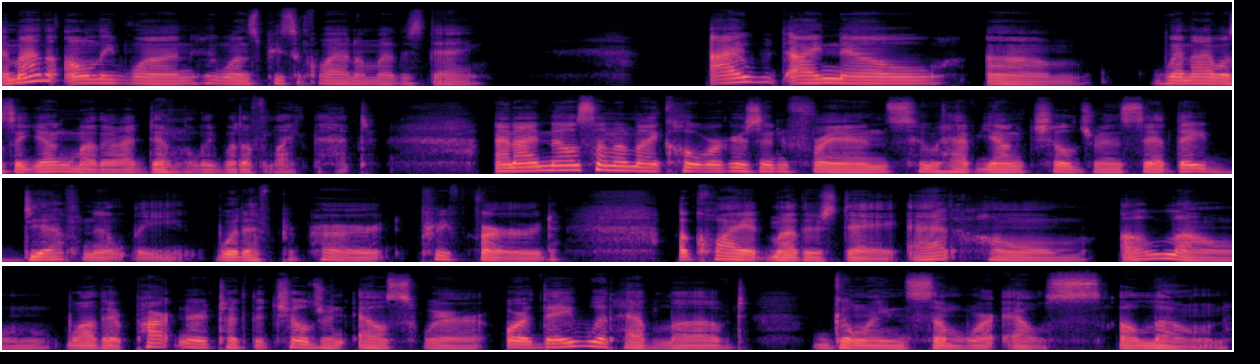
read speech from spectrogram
am I the only one who wants peace and quiet on Mother's Day? I, I know, um, when I was a young mother, I definitely would have liked that. And I know some of my coworkers and friends who have young children said they definitely would have preferred, preferred a quiet Mother's Day at home alone while their partner took the children elsewhere, or they would have loved going somewhere else alone.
